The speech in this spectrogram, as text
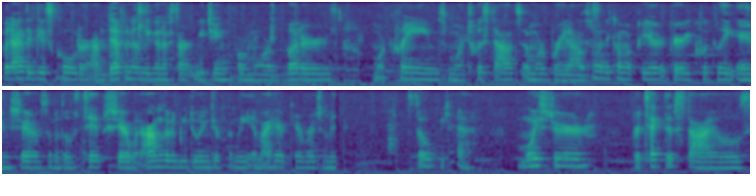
But as it gets colder, I'm definitely gonna start reaching for more butters, more creams, more twist outs, and more braid outs. I just wanted to come up here very quickly and share some of those tips, share what I'm gonna be doing differently in my hair care regimen. So yeah, moisture, protective styles,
